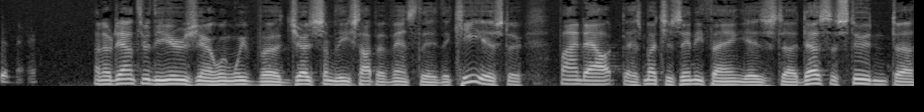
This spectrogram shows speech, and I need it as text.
in there. I know down through the years, you know, when we've uh, judged some of these type of events, the, the key is to find out as much as anything is uh, does the student uh,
